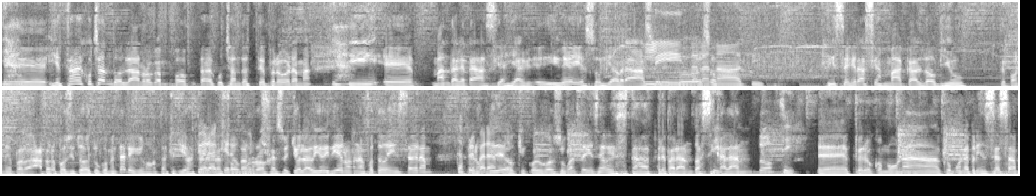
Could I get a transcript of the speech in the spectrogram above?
eh, y estaba escuchando la Rock and Pop, estaba escuchando este programa y eh, manda gracias y, y besos y abrazos y Linda todo la eso. Nati. Dice gracias, Maca, love you. Te pone a propósito de tu comentario que contaste que iba a estar en la mucho. roja. Eso. Yo la vi hoy día en una foto de Instagram. Estás en un preparando. video que colgó en su cuenta de Instagram que se estaba preparando, acicalando, Sí. eh, pero como una, como una princesa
